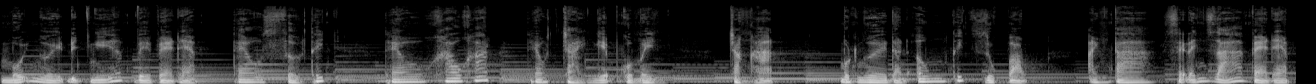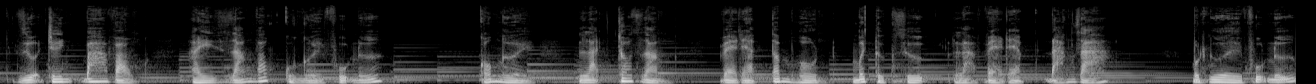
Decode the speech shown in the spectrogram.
mỗi người định nghĩa về vẻ đẹp theo sở thích, theo khao khát, theo trải nghiệm của mình. Chẳng hạn, một người đàn ông thích dục vọng, anh ta sẽ đánh giá vẻ đẹp dựa trên ba vòng hay dáng vóc của người phụ nữ. Có người lại cho rằng vẻ đẹp tâm hồn mới thực sự là vẻ đẹp đáng giá. Một người phụ nữ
